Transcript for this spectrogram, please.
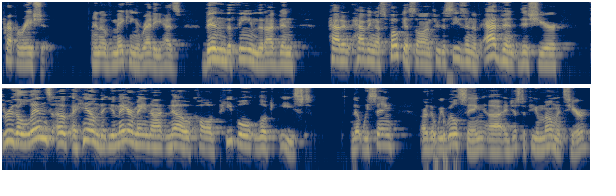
preparation and of making ready has been the theme that I've been had, having us focus on through the season of Advent this year through the lens of a hymn that you may or may not know called People Look East that we sing or that we will sing uh, in just a few moments here.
